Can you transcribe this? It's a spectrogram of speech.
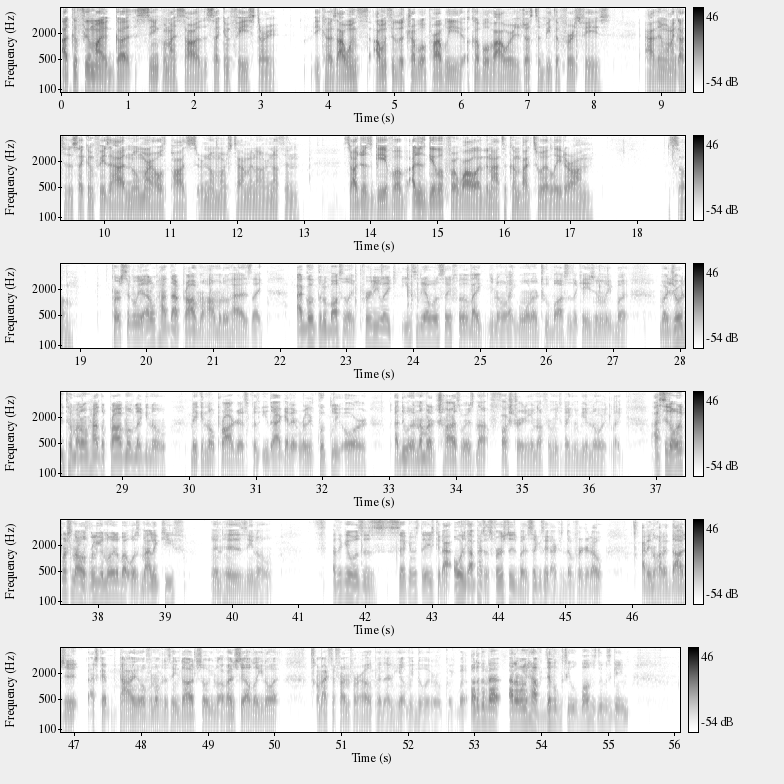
I could feel my gut sink when I saw the second phase start because I went th- I went through the trouble probably a couple of hours just to beat the first phase. And then when I got to the second phase, I had no more health pods or no more stamina or nothing. So I just gave up. I just gave up for a while, and then I had to come back to it later on. So personally, I don't have that problem Hamadu has. Like, I go through the bosses like pretty like easily. I would say for like you know like one or two bosses occasionally, but majority of the time I don't have the problem of like you know making no progress because either I get it really quickly or I do a number of tries where it's not frustrating enough for me to like be annoyed. Like I see the only person I was really annoyed about was Maliketh and his you know I think it was his second stage because I always got past his first stage, but his second stage I could never figure it out. I didn't know how to dodge it. I just kept dying over and over the same dodge. So, you know, eventually I was like, you know what? I'm asking a friend for help, and then he helped me do it real quick. But other than that, I don't really have difficulty with bosses in this game.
